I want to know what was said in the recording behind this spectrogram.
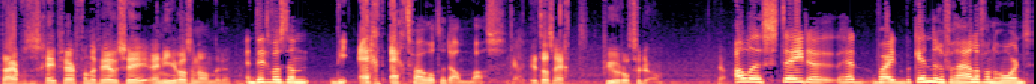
daar was een scheepswerf van de VOC en hier was een andere. En dit was dan die echt, echt van Rotterdam was? Ja, dit was echt puur Rotterdam. Ja. Alle steden hè, waar je bekendere verhalen van hoort,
